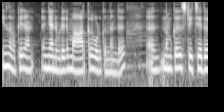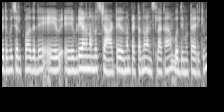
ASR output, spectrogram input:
ഇനി നമുക്ക് ഞാനിവിടെ ഒരു മാർക്കർ കൊടുക്കുന്നുണ്ട്. നമുക്ക് സ്റ്റിച്ച് ചെയ്ത് വരുമ്പോൾ ചിലപ്പോൾ അതിന്റെ എവിടെയാണ് നമ്മൾ സ്റ്റാർട്ട് ചെയ്തതെന്ന് പെട്ടെന്ന് മനസ്സിലാക്കാൻ ബുദ്ധിമുട്ടായിരിക്കും.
